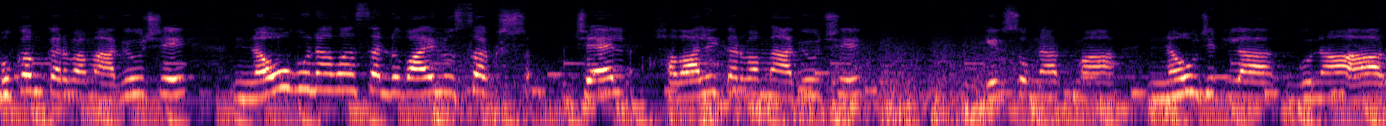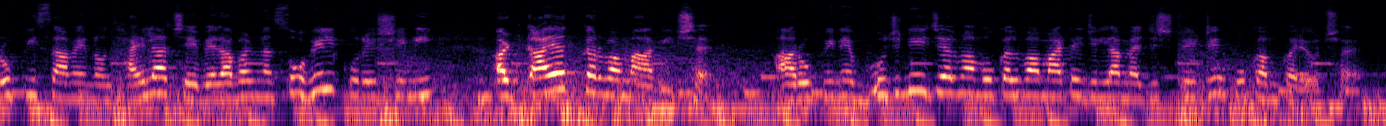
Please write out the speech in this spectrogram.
હુકમ કરવામાં આવ્યો છે. નવ ગુનામાં સંડોવાયેલું શખ્સ જેલ હવાલે કરવામાં આવ્યો છે. ગીર સોમનાથમાં નવ જેટલા ગુના આરોપી સામે નોંધાયેલા છે. વેરાવળના સોહિલ કુરેશીની અટકાયત કરવામાં આવી છે. આરોપીને ભુજની જેલમાં મોકલવા માટે જિલ્લા મેજિસ્ટ્રેટે હુકમ કર્યો છે.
